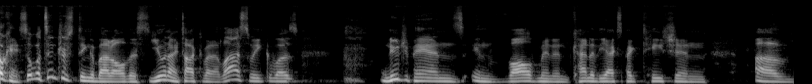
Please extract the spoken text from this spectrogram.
Okay, so what's interesting about all this, you and I talked about it last week, was New Japan's involvement and kind of the expectation of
